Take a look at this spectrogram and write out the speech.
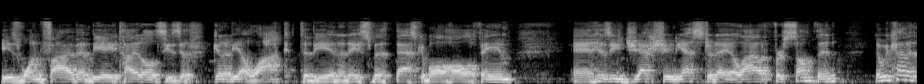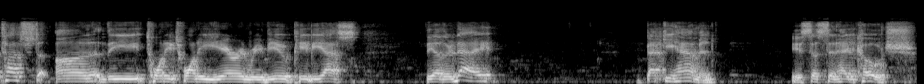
He's won five NBA titles. He's going to be a lock to be in the Naismith Basketball Hall of Fame. And his ejection yesterday allowed for something that we kind of touched on the 2020 year in review PBS the other day. Becky Hammon, the assistant head coach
